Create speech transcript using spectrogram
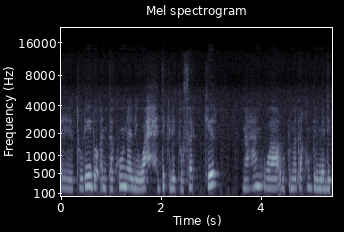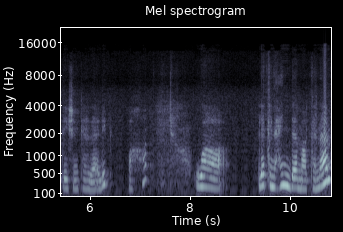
آه، تريد أن تكون لوحدك لتفكر نعم وربما تقوم بالمديتيشن كذلك واخا. ولكن عندما تنام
